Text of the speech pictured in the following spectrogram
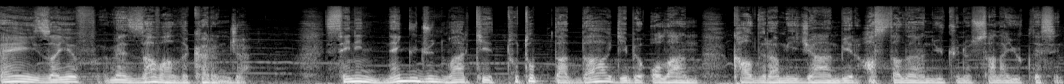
Ey zayıf ve zavallı karınca! Senin ne gücün var ki tutup da dağ gibi olan kaldıramayacağın bir hastalığın yükünü sana yüklesin.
